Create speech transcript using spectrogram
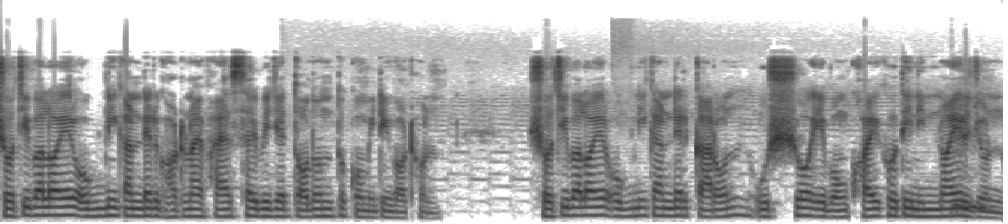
সচিবালয়ের অগ্নিকাণ্ডের ঘটনায় ফায়ার সার্ভিসের তদন্ত কমিটি গঠন। সচিবালয়ের অগ্নিকাণ্ডের কারণ, উৎস এবং ক্ষয়ক্ষতি নির্ণয়ের জন্য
